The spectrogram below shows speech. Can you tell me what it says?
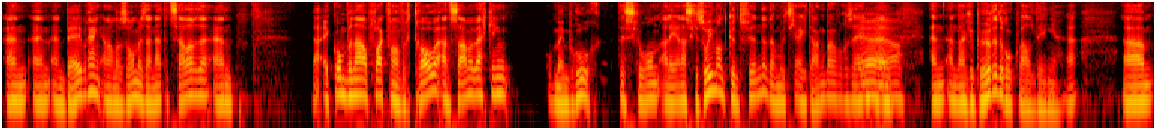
en, en, en bijbreng. En andersom is dat net hetzelfde. En ja, ik kom bijna op vlak van vertrouwen en samenwerking op mijn broer. Het is gewoon, alleen, en als je zo iemand kunt vinden, dan moet je echt dankbaar voor zijn. en, En, en dan gebeuren er ook wel dingen. Hè. Um,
